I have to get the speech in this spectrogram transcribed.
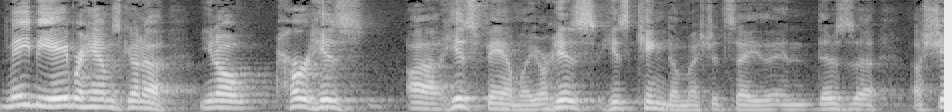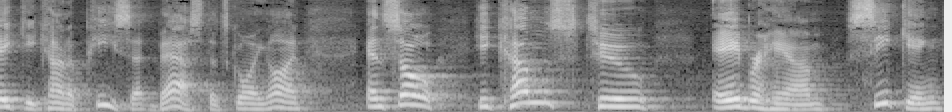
maybe Abraham's going to, you know, hurt his uh, his family or his his kingdom, I should say. And there's a, a shaky kind of peace at best that's going on. And so he comes to Abraham seeking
